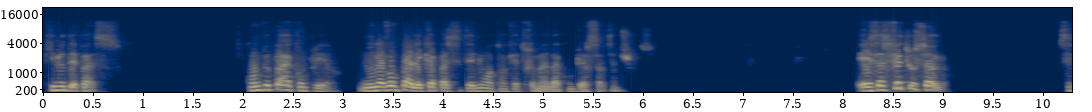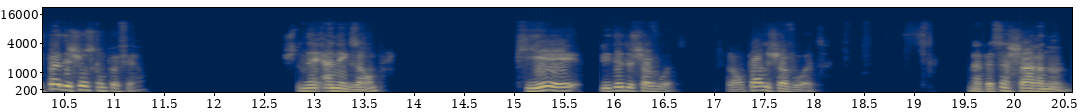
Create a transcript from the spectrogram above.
qui nous dépassent, qu'on ne peut pas accomplir. Nous n'avons pas les capacités, nous, en tant qu'êtres humains, d'accomplir certaines choses. Et ça se fait tout seul. Ce pas des choses qu'on peut faire. Je te donne un exemple qui est l'idée de Shavuot. Alors, on parle de Shavuot. On appelle ça Sharanon.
